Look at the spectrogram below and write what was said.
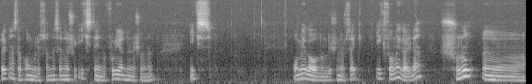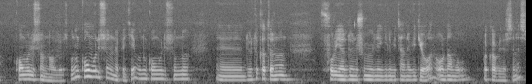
Frekansta konvolüsyon mesela şu xt'nin Fourier dönüşümünün x omega olduğunu düşünürsek x omega ile şunun e, konvolüsyonunu alıyoruz. Bunun konvolüsyonu ne peki? Bunun konvolüsyonunu e, dürtü katarının Fourier dönüşümü ile ilgili bir tane video var. Oradan bu- bakabilirsiniz.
